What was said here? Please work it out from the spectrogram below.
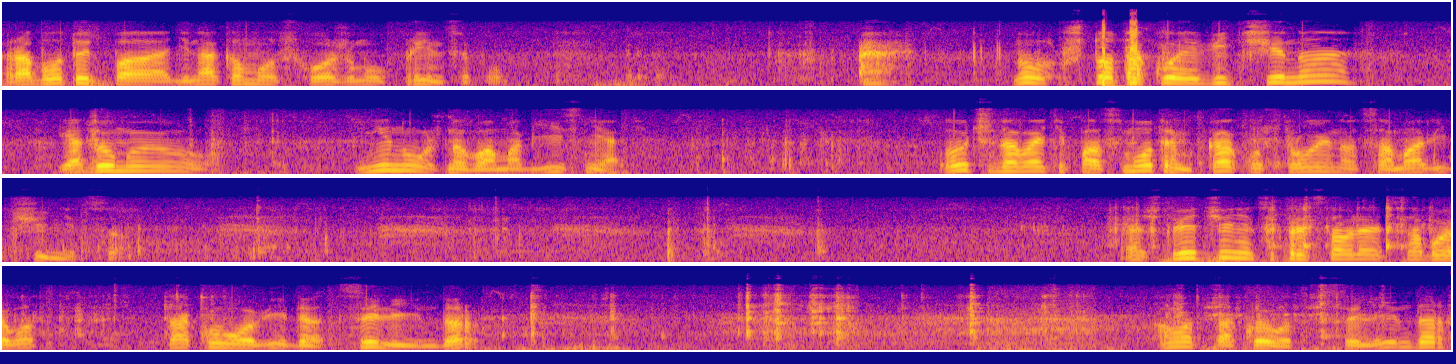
работают по одинаковому схожему принципу. Ну, что такое ветчина, я думаю, не нужно вам объяснять. Лучше давайте посмотрим, как устроена сама ветчинница. Значит, ветчинница представляет собой вот такого вида цилиндр. Вот такой вот цилиндр.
